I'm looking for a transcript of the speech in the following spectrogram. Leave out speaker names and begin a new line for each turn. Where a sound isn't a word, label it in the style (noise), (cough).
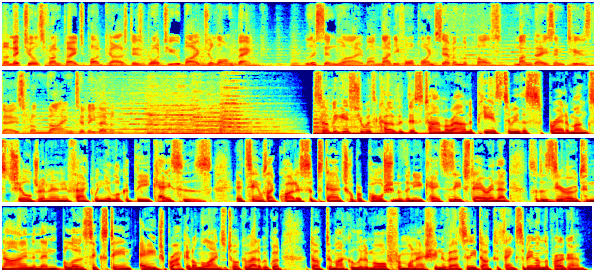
The Mitchell's Front Page podcast is brought to you by Geelong Bank. Listen live on 94.7 The Pulse, Mondays and Tuesdays from 9 till 11.
So, a big issue with COVID this time around appears to be the spread amongst children. And in fact, when you look at the cases, it seems like quite a substantial proportion of the new cases each day are in that sort of zero to nine and then below 16 age bracket. On the line to talk about it, we've got Dr. Michael Lydeamore from Monash University. Doctor, thanks for being on the program.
